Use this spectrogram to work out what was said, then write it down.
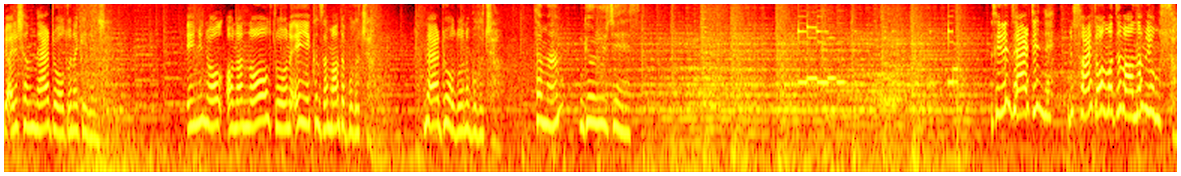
Ve Alişan'ın nerede olduğuna gelince. Emin ol ona ne olduğunu en yakın zamanda bulacağım. Nerede olduğunu bulacağım. Tamam, göreceğiz. Senin derdin ne? Müsait olmadığımı anlamıyor musun?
